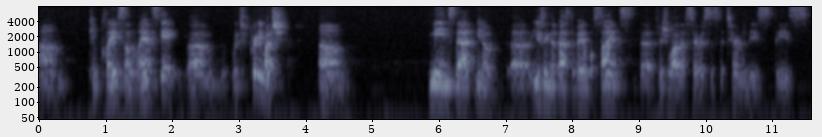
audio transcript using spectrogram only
um, can place on the landscape, um, which pretty much um, means that you know, uh, using the best available science, the Fish and Wildlife Service has determined these these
